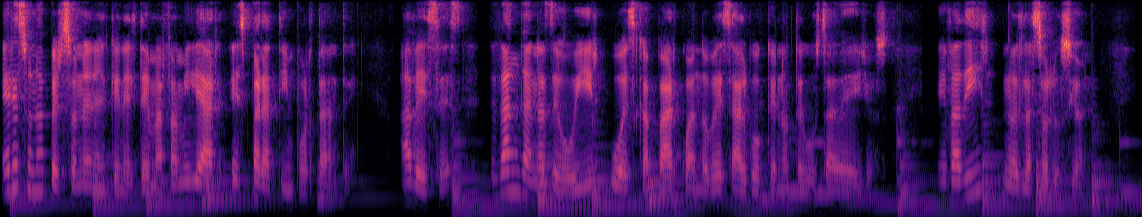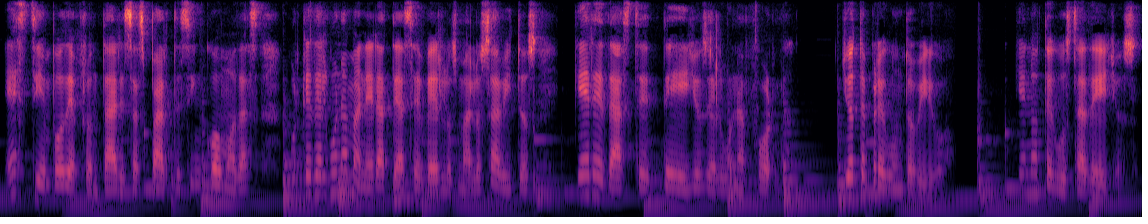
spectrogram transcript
eres una persona en la que en el tema familiar es para ti importante. A veces te dan ganas de huir o escapar cuando ves algo que no te gusta de ellos. Evadir no es la solución. Es tiempo de afrontar esas partes incómodas porque de alguna manera te hace ver los malos hábitos que heredaste de ellos de alguna forma. Yo te pregunto, Virgo, ¿qué no te gusta de ellos?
